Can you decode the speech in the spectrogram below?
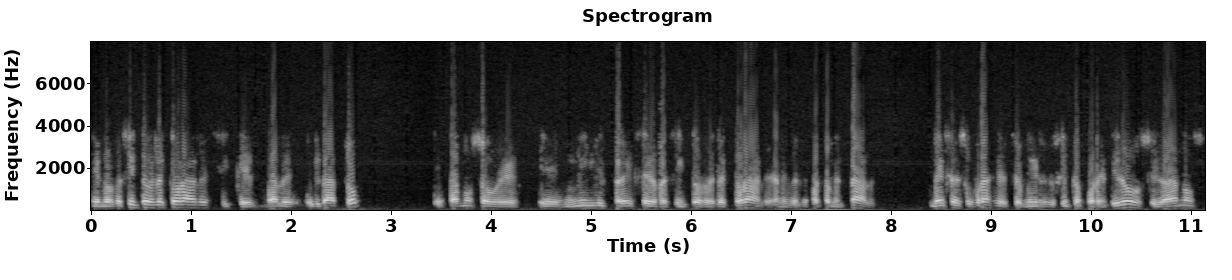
en los recintos electorales, sí que vale el dato, estamos sobre eh, 1.013 recintos electorales a nivel departamental. Mesa de sufragio, 8.242, ciudadanos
